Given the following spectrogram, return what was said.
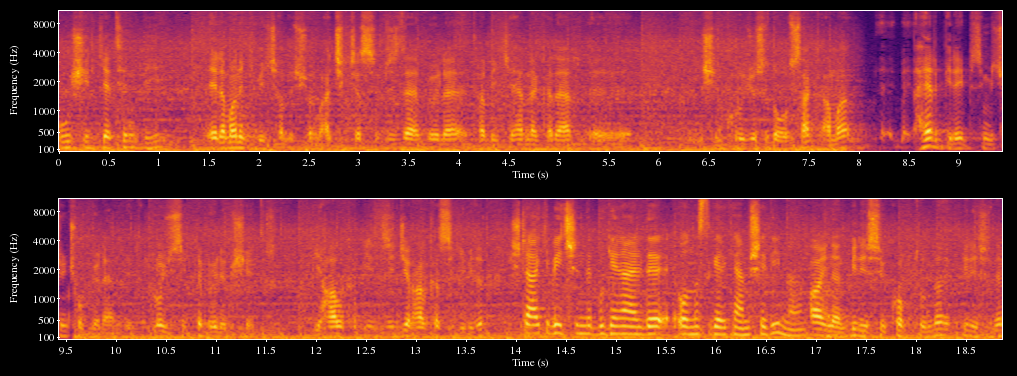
bu şirketin bir elemanı gibi çalışıyorum. Açıkçası biz de böyle tabii ki her ne kadar e, işin kurucusu da olsak ama her birey bizim için çok önemlidir. Lojistik de böyle bir şeydir. Bir halka, bir zincir halkası gibidir. İş takibi içinde bu genelde olması gereken bir şey değil mi? Aynen birisi koptuğunda birisiyle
